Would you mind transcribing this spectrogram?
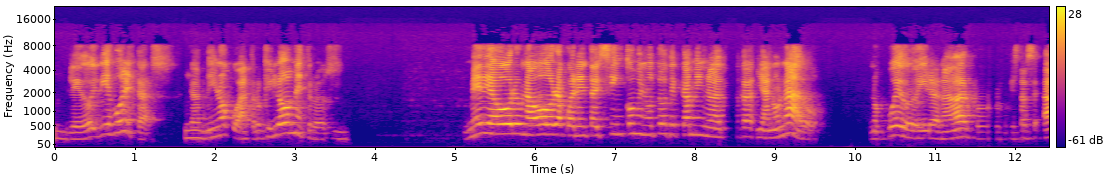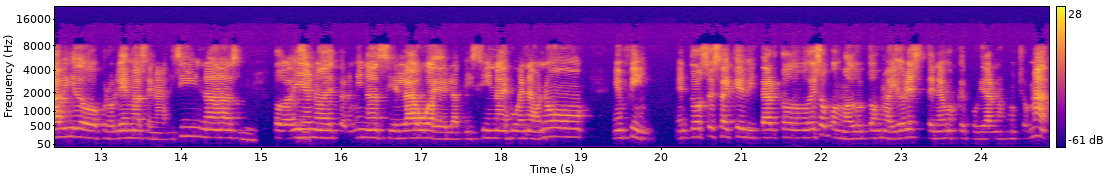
le doy 10 vueltas, mm. camino 4 kilómetros. Mm. Media hora, una hora, 45 minutos de caminata, ya no nado. no puedo ir a nadar porque ha habido problemas en las piscinas, mm. todavía mm. no determinan si el agua de la piscina es buena o no, en fin. Entonces hay que evitar todo eso, como adultos mayores tenemos que cuidarnos mucho más.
